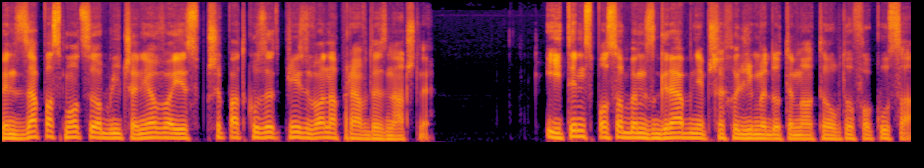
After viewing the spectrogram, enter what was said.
więc zapas mocy obliczeniowej jest w przypadku Z5 II naprawdę znaczny. I tym sposobem zgrabnie przechodzimy do tematu autofokusa,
